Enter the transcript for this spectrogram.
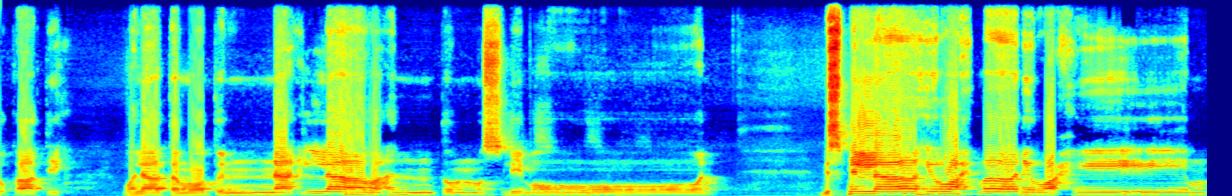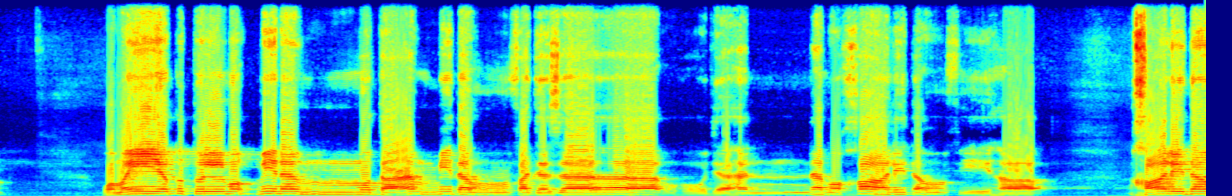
تقاته ولا تموتن إلا وأنتم مسلمون. بسم الله الرحمن الرحيم. ومن يقتل مؤمنا متعمدا فجزاؤه جهنم خالدا فيها خالدا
